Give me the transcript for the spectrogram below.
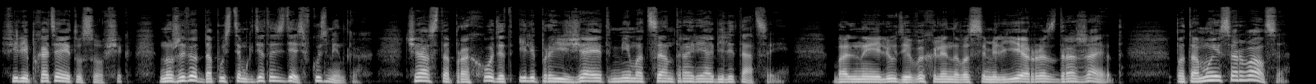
Филипп, хотя и тусовщик, но живет, допустим, где-то здесь, в Кузьминках. Часто проходит или проезжает мимо центра реабилитации. Больные люди выхоленного сомелье раздражают. Потому и сорвался,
